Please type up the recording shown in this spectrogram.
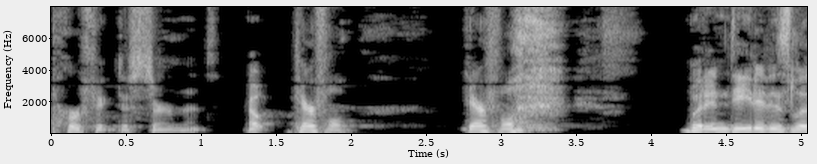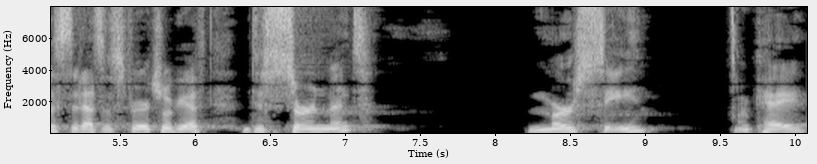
perfect discernment. Oh, careful. Careful. but indeed it is listed as a spiritual gift. Discernment, mercy, okay?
